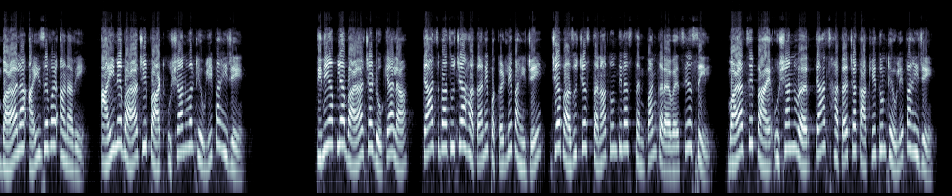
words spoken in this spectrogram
बाळाला आईजवळ आणावे. आईने बाळाची पाठ उशांवर ठेवली पाहिजे. तिने आपल्या बाळाच्या डोक्याला त्याच बाजूच्या हाताने पकडले पाहिजे ज्या बाजूच्या स्तनातून तिला स्तनपान करावायचे असेल. बाळाचे पाय उशांवर त्याच हाताच्या काखेतून ठेवले पाहिजे.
